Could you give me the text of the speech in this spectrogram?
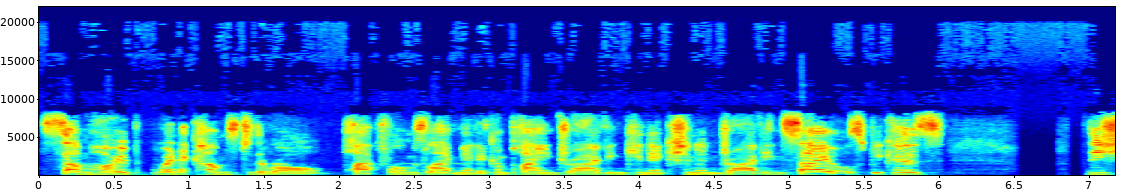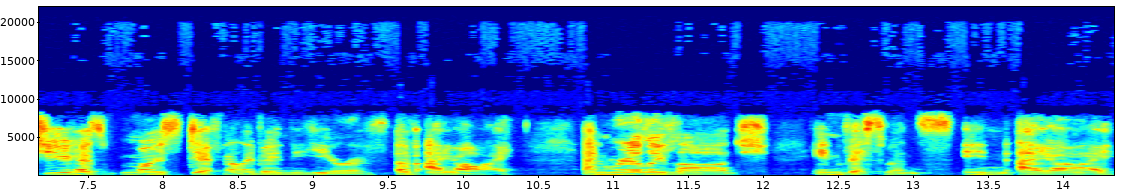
some hope when it comes to the role platforms like Meta can play in driving connection and driving sales, because this year has most definitely been the year of, of AI and really large investments in AI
